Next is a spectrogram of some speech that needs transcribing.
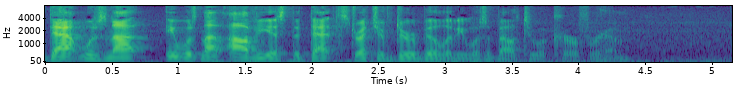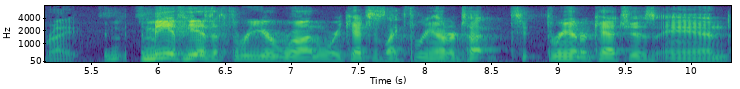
that was not. It was not obvious that that stretch of durability was about to occur for him, right? to me, if he has a three year run where he catches like 300, tu- 300 catches and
